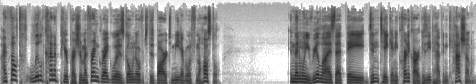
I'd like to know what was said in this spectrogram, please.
I felt a little kind of peer pressure. My friend Greg was going over to this bar to meet everyone from the hostel. And then when he realized that they didn't take any credit card because he didn't have any cash on him,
